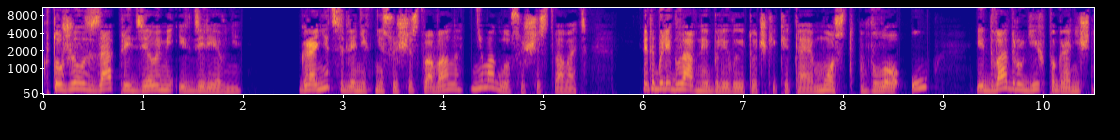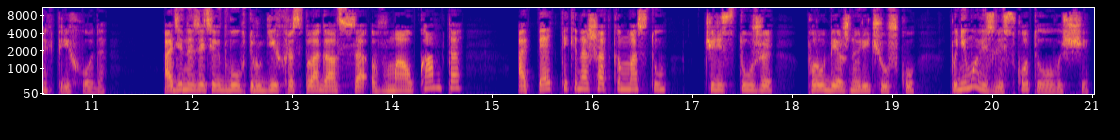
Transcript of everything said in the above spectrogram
кто жил за пределами их деревни. Границы для них не существовало, не могло существовать. Это были главные болевые точки Китая — мост в Ло-У и два других пограничных перехода. Один из этих двух других располагался в Маукамта, опять-таки на шатком мосту, через ту же порубежную речушку, по нему везли скот и овощи.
